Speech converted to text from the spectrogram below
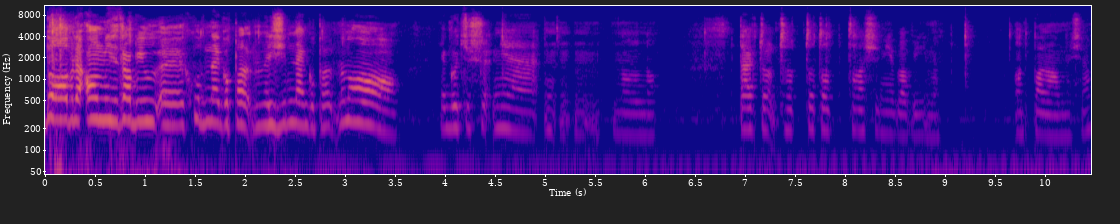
Dobra, on mi zrobił e, chudnego, pal, zimnego pal, no. Ja go cieszę, nie, mm, mm, mm, no, no, no. Tak, to, to, to, to, to się nie bawimy. Odpalamy się.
